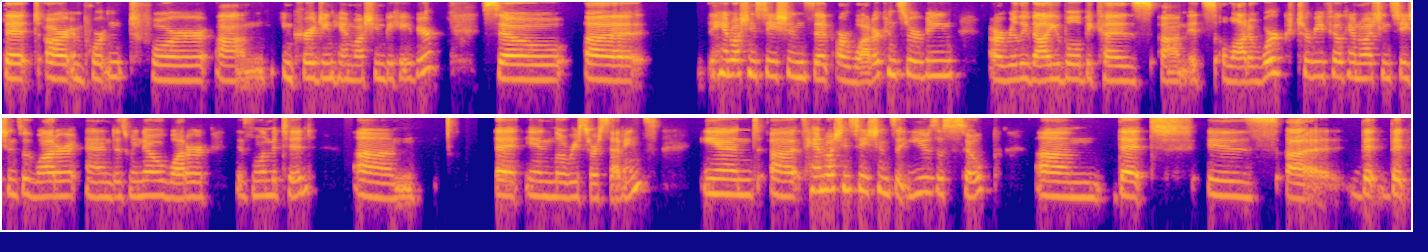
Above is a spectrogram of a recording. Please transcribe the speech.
that are important for um, encouraging hand washing behavior. So uh, hand washing stations that are water conserving are really valuable because um, it's a lot of work to refill hand washing stations with water. And as we know, water is limited um, in low resource settings. And uh, hand washing stations that use a soap um, that is uh, that that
